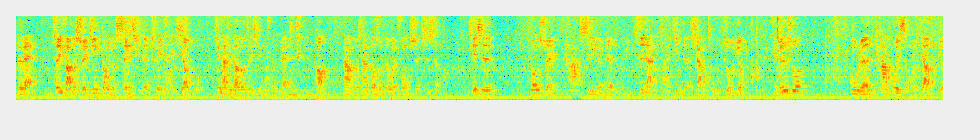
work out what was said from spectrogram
对不对？所以放个水晶洞有神奇的催财效果，经常听到都这些嘛，对不对？好，那我现在告诉各位，风水是什么？其实风水它是一个人与自然环境的相互作用，也就是说，古人他为什么要有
